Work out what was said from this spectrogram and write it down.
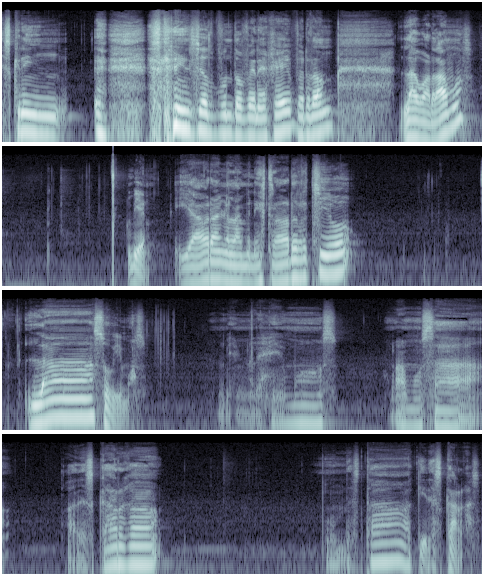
screen, screenshot.png, perdón, la guardamos. Bien, y ahora en el administrador de archivo la subimos. Bien, elegimos, vamos a, a descarga. ¿Dónde está? Aquí descargas.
